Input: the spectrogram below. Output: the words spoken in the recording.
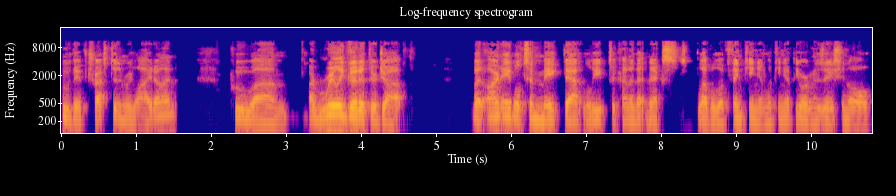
who they've trusted and relied on, who um, are really good at their job, but aren't able to make that leap to kind of that next level of thinking and looking at the organizational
